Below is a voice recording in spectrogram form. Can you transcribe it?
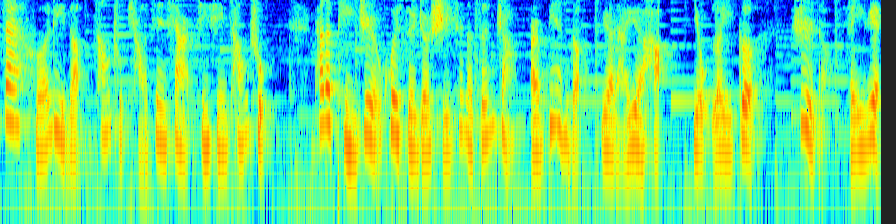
在合理的仓储条件下进行仓储，它的品质会随着时间的增长而变得越来越好，有了一个质的飞跃。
